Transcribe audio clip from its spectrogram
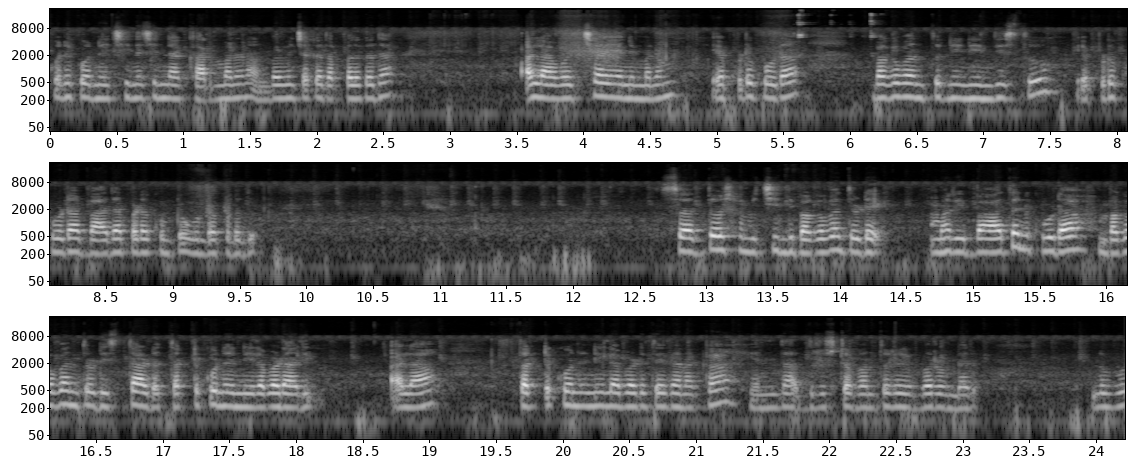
కొన్ని కొన్ని చిన్న చిన్న కర్మలను అనుభవించక తప్పదు కదా. అలా వచ్చాయని మనం ఎప్పుడు కూడా భగవంతుని నిందిస్తూ ఎప్పుడు కూడా బాధపడకుంటూ ఉండకూడదు. సంతోషం ఇచ్చింది భగవంతుడే. మరి బాధను కూడా భగవంతుడు ఇస్తాడు తట్టుకుని నిలబడాలి. అలా తట్టుకొని నిలబడితే గనక ఎంత అదృష్టవంతుడు ఎవ్వరు ఉండరు నువ్వు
